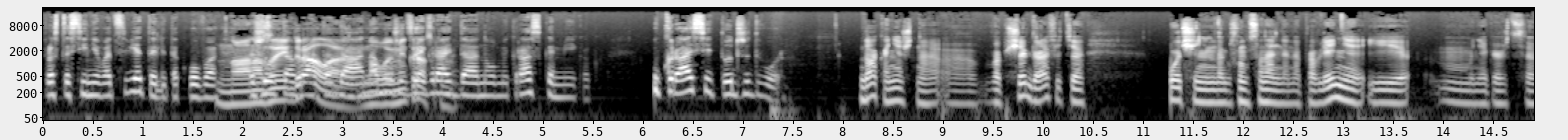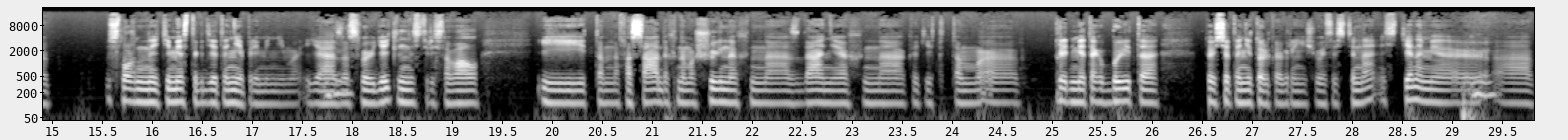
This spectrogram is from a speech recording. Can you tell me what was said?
просто синего цвета или такого Но она заиграла да, она новыми может красками. заиграть, да, новыми красками, как украсить тот же двор. Да, конечно. э, Вообще граффити очень многофункциональное направление, и мне кажется, сложно найти место, где это неприменимо. Я Мгм. за свою деятельность рисовал и там на фасадах, на машинах, на зданиях, на каких-то там э, предметах быта. То есть это не только ограничивается стена, стенами, Мгм. а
